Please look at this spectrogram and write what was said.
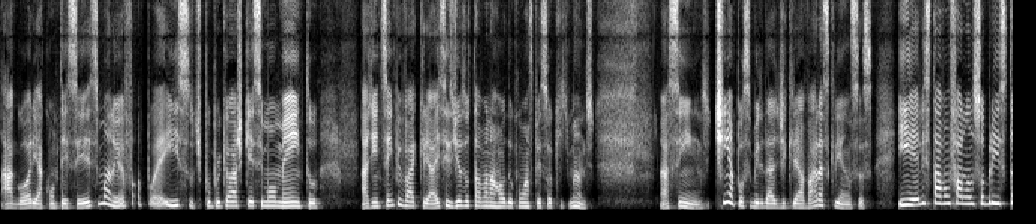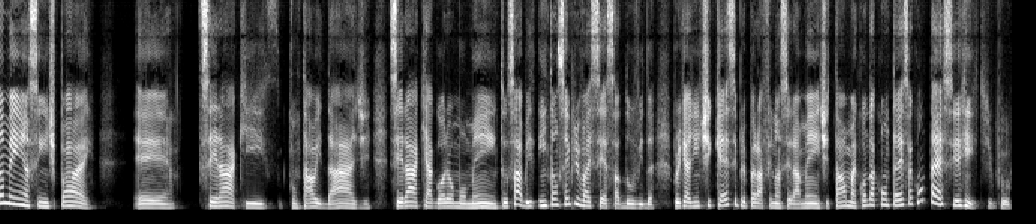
agora e acontecesse, mano, eu ia falar, pô, é isso, tipo, porque eu acho que esse momento a gente sempre vai criar. Esses dias eu tava na roda com umas pessoas que, mano, assim, tinha a possibilidade de criar várias crianças. E eles estavam falando sobre isso também, assim, tipo, ai, é, será que com tal idade, será que agora é o momento, sabe? Então sempre vai ser essa dúvida, porque a gente quer se preparar financeiramente e tal, mas quando acontece, acontece aí, tipo,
